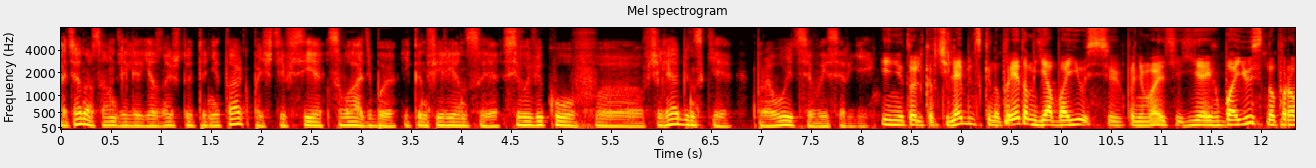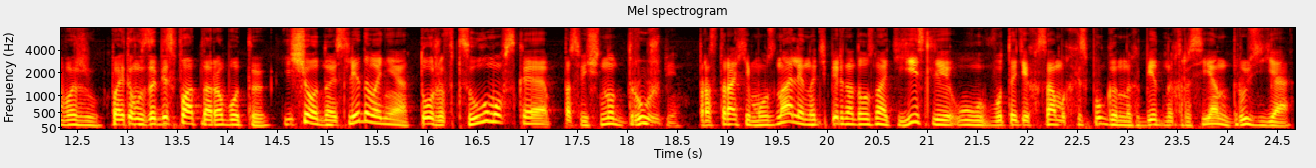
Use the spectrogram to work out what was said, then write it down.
Хотя, на самом деле, я знаю, что это не так. Почти все свадьбы и конференции силовиков э, в Челябинске проводите вы, Сергей. И не только в Челябинске, но при этом я боюсь, понимаете, я их боюсь, но провожу. Поэтому за бесплатно работаю. Еще одно исследование, тоже в ЦИУМовское, посвящено дружбе. Про страхи мы узнали, но теперь надо узнать, есть ли у вот этих самых испуганных бедных россиян друзья.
